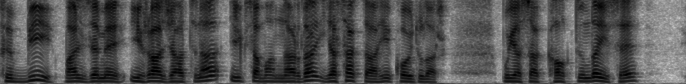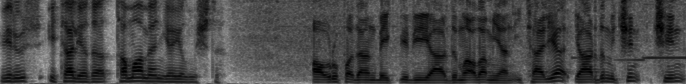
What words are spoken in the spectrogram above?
tıbbi malzeme ihracatına ilk zamanlarda yasak dahi koydular. Bu yasak kalktığında ise virüs İtalya'da tamamen yayılmıştı. Avrupa'dan beklediği yardımı alamayan İtalya, yardım için Çin,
